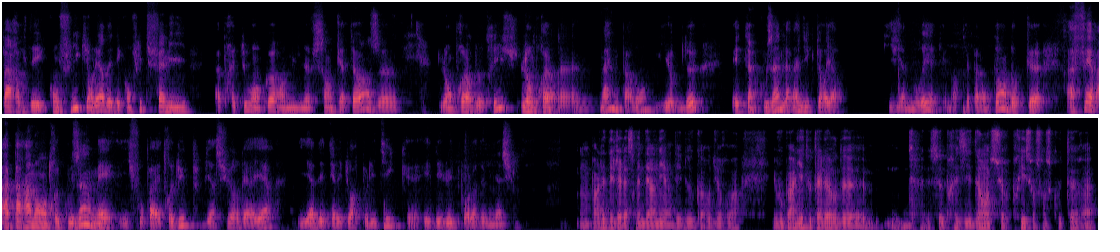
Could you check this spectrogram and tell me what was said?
par des conflits qui ont l'air d'être des conflits de famille. Après tout, encore en 1914, l'empereur d'Autriche, l'empereur d'Allemagne, pardon, Guillaume II, est un cousin de la reine Victoria qui vient de mourir, qui est morte il n'y a pas longtemps. Donc, euh, affaire apparemment entre cousins, mais il ne faut pas être dupe. Bien sûr, derrière, il y a des territoires politiques et des luttes pour leur domination. On parlait déjà la semaine dernière des deux corps du roi. Et vous parliez tout à l'heure de, ce président surpris sur son scooter à,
